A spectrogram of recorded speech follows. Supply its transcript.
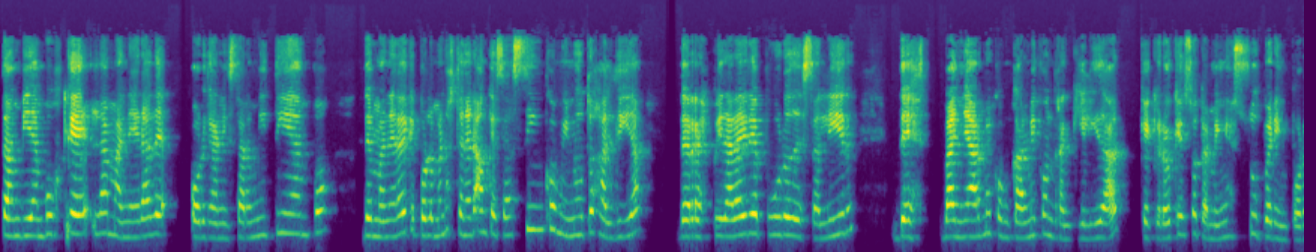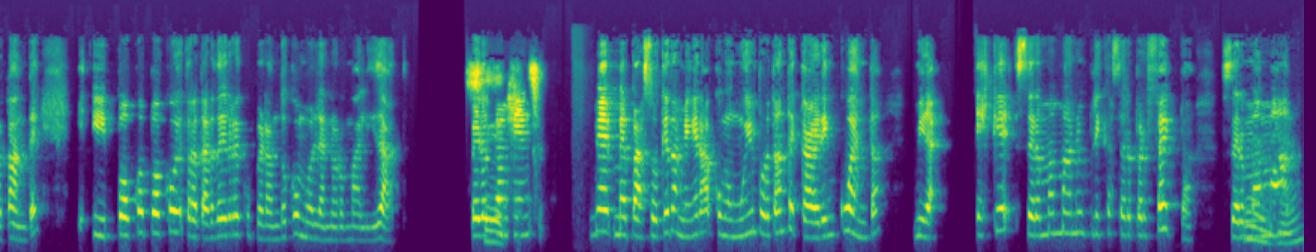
También busqué la manera de organizar mi tiempo de manera de que por lo menos tener, aunque sea cinco minutos al día, de respirar aire puro, de salir, de bañarme con calma y con tranquilidad, que creo que eso también es súper importante, y poco a poco tratar de ir recuperando como la normalidad. Pero también me, pasó que también era como muy importante caer en cuenta, mira, es que ser mamá no implica ser perfecta. Ser mamá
